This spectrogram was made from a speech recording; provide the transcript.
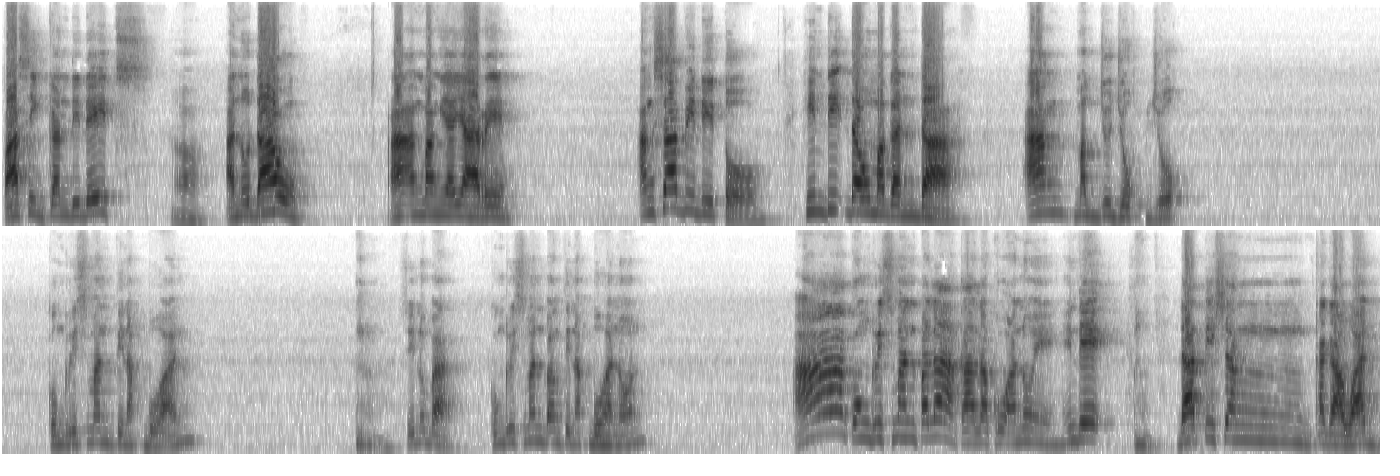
Pasig candidates. Oh. Ano daw ah, ang mangyayari? Ang sabi dito, hindi daw maganda ang magjujuk-juk. Congressman tinakbuhan? Sino ba? Congressman ba ang tinakbuhan nun? Ah, congressman pala. Kala ko ano eh. Hindi. Dati siyang kagawad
